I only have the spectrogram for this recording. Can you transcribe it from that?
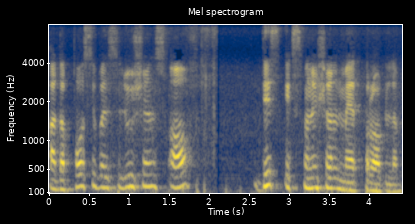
are the possible solutions of this exponential math problem.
